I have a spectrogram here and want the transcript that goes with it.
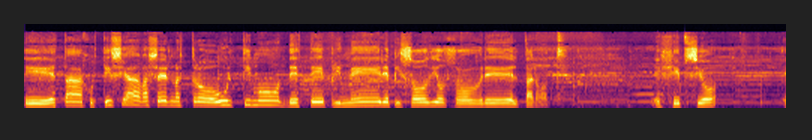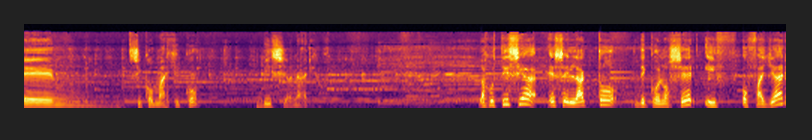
Y esta justicia va a ser nuestro último de este primer episodio sobre el tarot egipcio em, psicomágico visionario. La justicia es el acto de conocer y, o fallar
